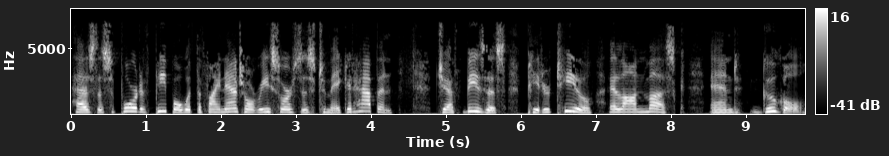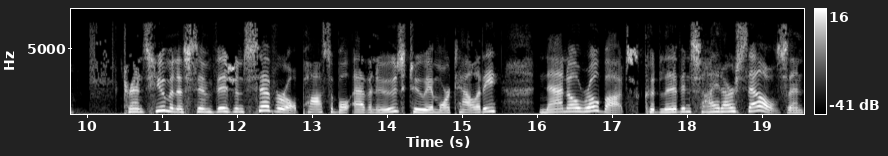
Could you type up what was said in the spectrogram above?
has the support of people with the financial resources to make it happen. Jeff Bezos, Peter Thiel, Elon Musk, and Google. Transhumanists envision several possible avenues to immortality. Nanorobots could live inside ourselves and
